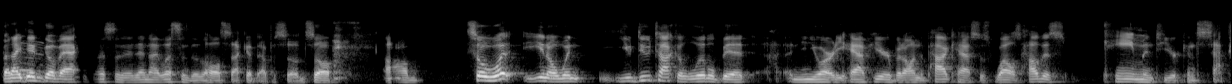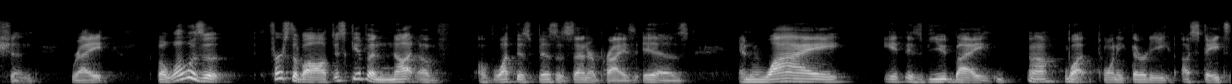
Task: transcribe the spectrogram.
but I did go back and listen and then I listened to the whole second episode. So, um, so what you know when you do talk a little bit and you already have here, but on the podcast as well, is how this came into your conception, right? But what was it? First of all, just give a nut of of what this business enterprise is and why it is viewed by uh, what 20 30 uh, states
